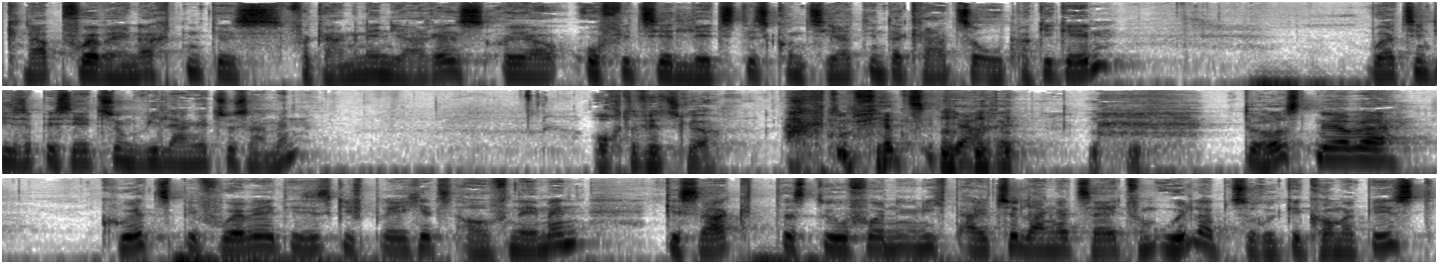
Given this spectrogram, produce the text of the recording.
knapp vor Weihnachten des vergangenen Jahres euer offiziell letztes Konzert in der Grazer Oper gegeben. Wart in dieser Besetzung wie lange zusammen? 48 Jahre. 48 Jahre. du hast mir aber kurz bevor wir dieses Gespräch jetzt aufnehmen, gesagt, dass du vor nicht allzu langer Zeit vom Urlaub zurückgekommen bist,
